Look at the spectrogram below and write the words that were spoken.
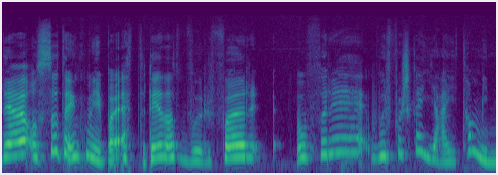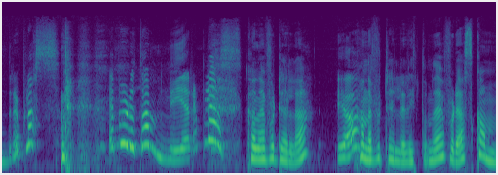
det har jeg også tenkt mye på i ettertid. At hvorfor Hvorfor, hvorfor, skal jeg ta mindre plass? Jeg burde ta mer plass! Kan jeg fortelle? Ja. Kan jeg fortelle litt om det? For det er skam,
